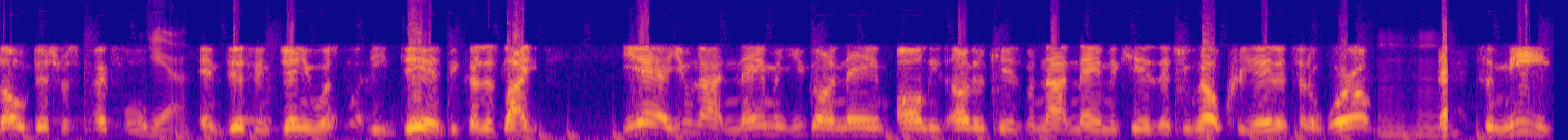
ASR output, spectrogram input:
so disrespectful yeah. and disingenuous what he did because it's like yeah, you're not naming, you're going to name all these other kids, but not name the kids that you helped create into the world. Mm-hmm. That to me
